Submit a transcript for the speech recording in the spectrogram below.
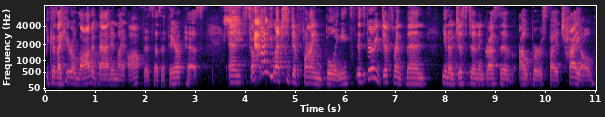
because I hear a lot of that in my office as a therapist. And so, how do you actually define bullying? It's, it's very different than you know just an aggressive outburst by a child.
